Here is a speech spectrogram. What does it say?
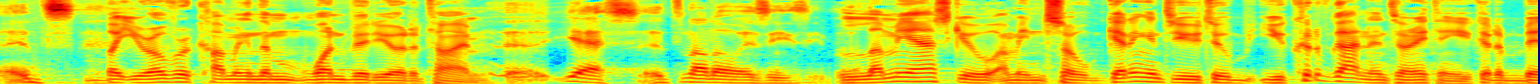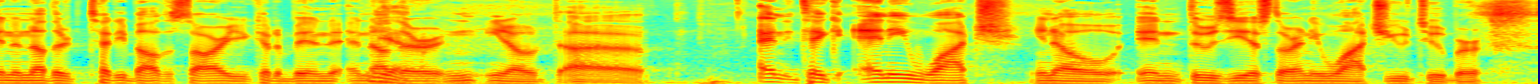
it's. But you're overcoming them one video at a time. Uh, yes, it's not always easy. But. Let me ask you. I mean, so getting into YouTube, you could have gotten into anything. You could have been another Teddy Baldassarre you could have been another, yeah. you know, uh, and take any watch, you know, enthusiast or any watch YouTuber.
